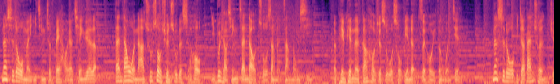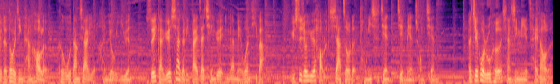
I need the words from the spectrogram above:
那时的我们已经准备好要签约了，但当我拿出授权书的时候，一不小心沾到桌上的脏东西，而偏偏呢，刚好就是我手边的最后一份文件。那时的我比较单纯，觉得都已经谈好了，客户当下也很有意愿，所以改约下个礼拜再签约应该没问题吧。于是就约好了下周的同一时间见面重签。而结果如何，相信你也猜到了。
